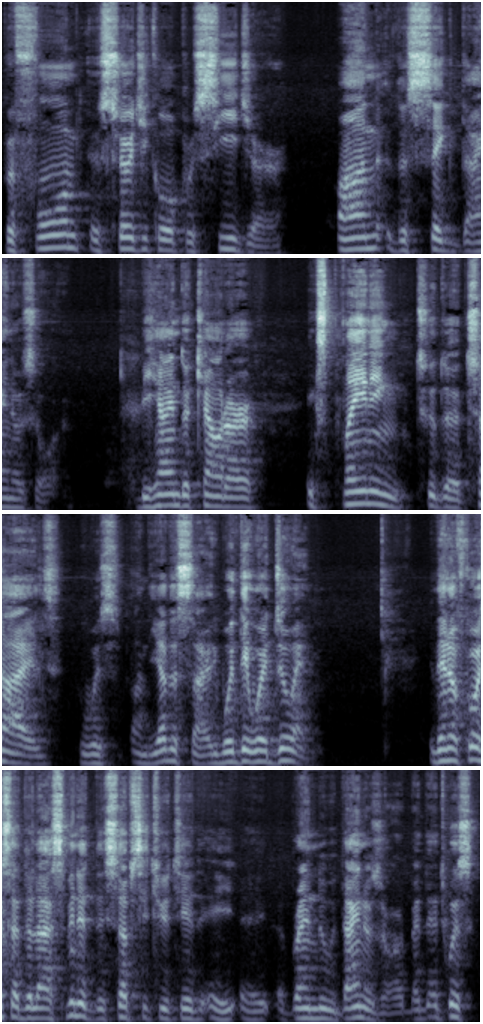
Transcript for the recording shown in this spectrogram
performed a surgical procedure on the sick dinosaur behind the counter, explaining to the child who was on the other side what they were doing. Then, of course, at the last minute, they substituted a, a, brand new dinosaur, but it was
